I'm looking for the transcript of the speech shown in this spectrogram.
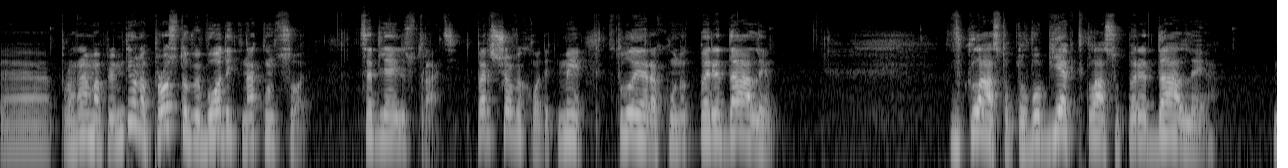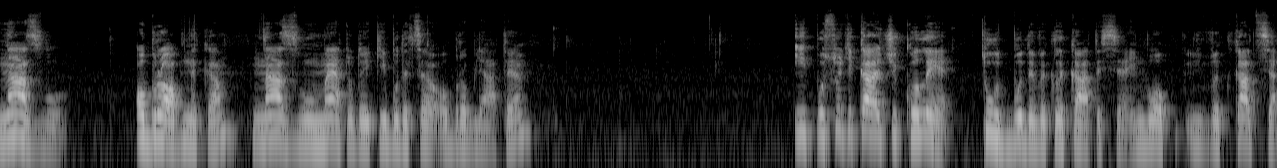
Е, програма примітивна просто виводить на консоль. Це для ілюстрації. Тепер що виходить? Ми створили рахунок, передали в клас, тобто в об'єкт класу передали назву обробника, назву методу, який буде це обробляти. І, по суті кажучи, коли тут буде викликатися, invoke, викликатися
